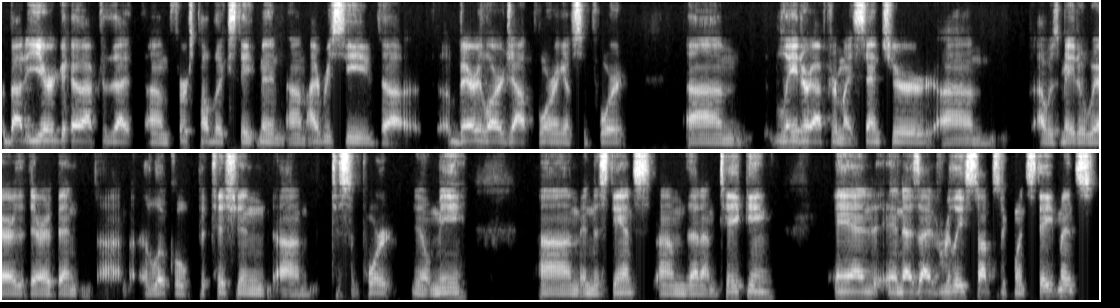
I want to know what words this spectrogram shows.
about a year ago, after that um, first public statement, um, I received uh, a very large outpouring of support. Um, later, after my censure, um, I was made aware that there had been a local petition to support, you know, me um, and the stance um, that I'm taking. And, and as I've released subsequent statements,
